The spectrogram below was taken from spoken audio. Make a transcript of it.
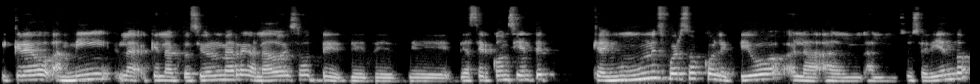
Y creo a mí que la actuación me ha regalado eso de, de, de, hacer consciente que hay un esfuerzo colectivo al, sucediendo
